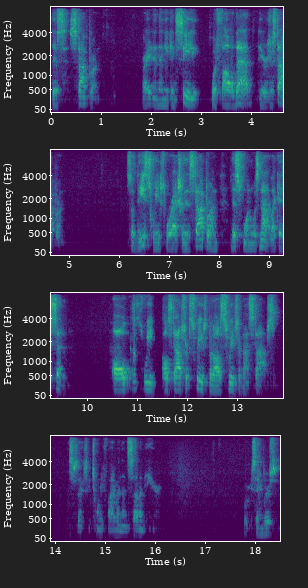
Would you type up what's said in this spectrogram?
this stop run, right? And then you can see what followed that. Here's your stop run. So these sweeps were actually the stop run. This one was not, like I said. All sweep, all stops are sweeps, but all sweeps are not stops. This is actually 25 and then 70 here. What were you saying, Bruce?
